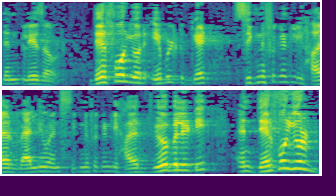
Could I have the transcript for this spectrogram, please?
then plays out. Therefore, you are able to get significantly higher value and significantly higher viewability and therefore you're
